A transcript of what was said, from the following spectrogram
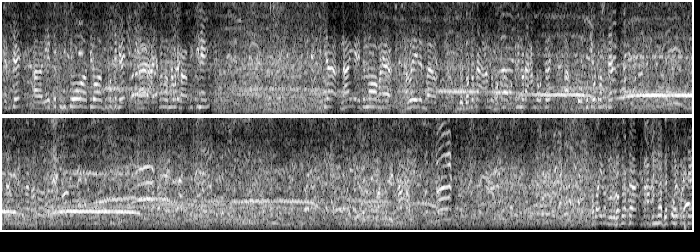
এসেছে। আর একটু একটু বৃষ্টিও ছিল দুপুর থেকে। এখন বৃষ্টি নেই। বৃষ্টিটা নাই এই জন্য মানে ভালোই দর্শকরা আনন্দ ভক্তরা ভক্তবৃন্দরা আনন্দ করছে। আহ, সবাই রথযাত্রা জন্য ব্যস্ত হয়ে পড়েছে।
